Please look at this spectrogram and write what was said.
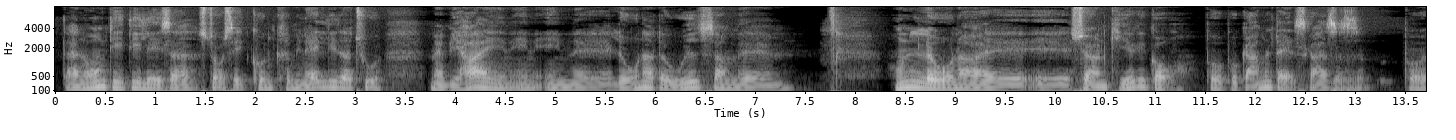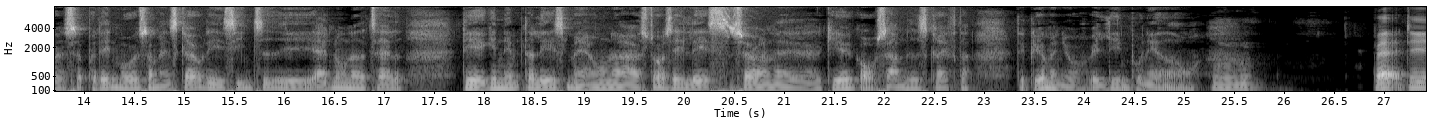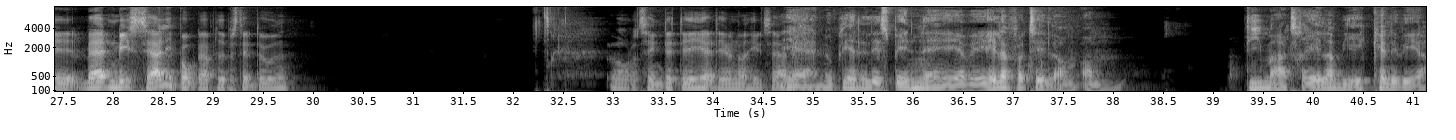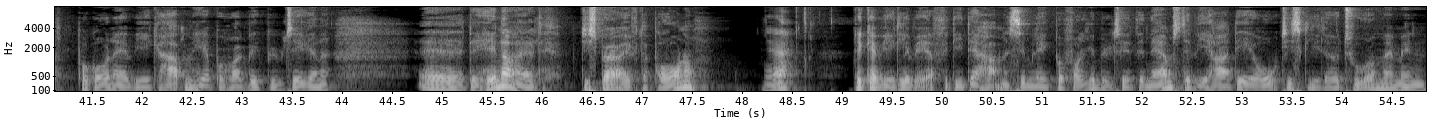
Der er nogen, de, de læser stort set kun kriminallitteratur, men vi har en, en, en øh, låner derude, som øh, hun låner øh, øh Søren Kirkegaard på, på gammeldansk, altså på, på den måde, som han skrev det i sin tid i 1800-tallet. Det er ikke nemt at læse, men hun har stort set læst Søren øh, Kierkegaards samlede skrifter. Det bliver man jo vældig imponeret over. Mm. Hvad, er det, hvad er den mest særlige bog, der er blevet bestemt derude? Hvor du tænkte, det her det er jo noget helt særligt. Ja, nu bliver det lidt spændende. Jeg vil hellere fortælle om, om de materialer, vi ikke kan levere, på grund af, at vi ikke har dem her på Holbæk-bibliotekerne. Øh, det hænder, at de spørger efter porno. Ja. Det kan vi ikke levere, fordi det har man simpelthen ikke på Folkebiblioteket. Det nærmeste, vi har, det er erotisk litteratur, men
